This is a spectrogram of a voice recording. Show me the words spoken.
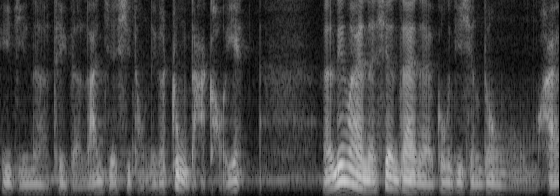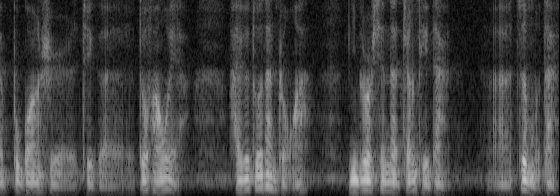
以及呢这个拦截系统的一个重大考验。呃，另外呢，现在的攻击行动还不光是这个多方位啊，还有个多弹种啊。你比如现在整体弹，呃，子母弹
